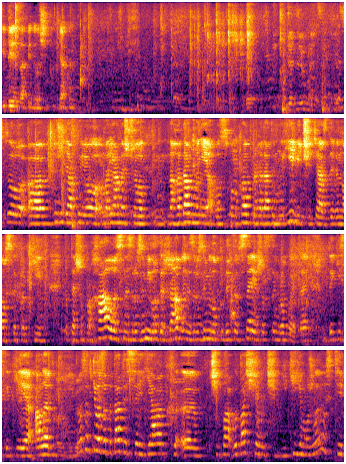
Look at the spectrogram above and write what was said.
іди за підручником. Дякую. Тобто е, дуже дякую Мар'яна, що нагадав мені або спонукав пригадати мої відчуття з 90-х років про те, що про хаос, незрозуміло державу, незрозуміло, куди це все і що з цим робити. Тобто якісь такі. Але просто хотіла запитатися, як е, чи ви бачили, чи які є можливості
